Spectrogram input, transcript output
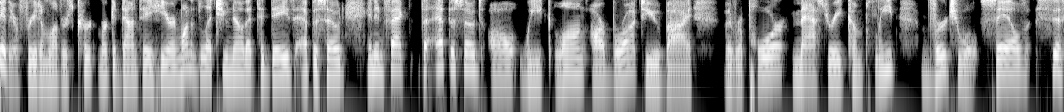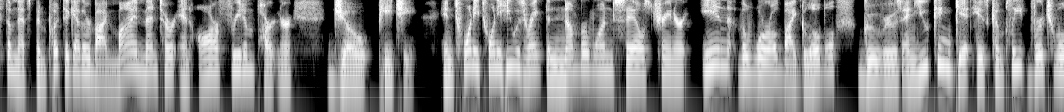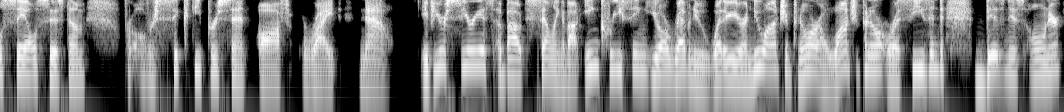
Hey there, freedom lovers. Kurt Mercadante here, and wanted to let you know that today's episode, and in fact, the episodes all week long, are brought to you by the Rapport Mastery Complete Virtual Sales System that's been put together by my mentor and our freedom partner, Joe Pici. In 2020, he was ranked the number one sales trainer in the world by global gurus, and you can get his complete virtual sales system for over 60% off right now. If you're serious about selling, about increasing your revenue, whether you're a new entrepreneur, a entrepreneur, or a seasoned business owner,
